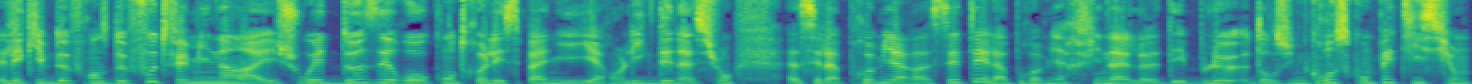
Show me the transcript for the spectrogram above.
L'équipe de France de foot féminin a échoué 2-0 contre l'Espagne hier en Ligue des Nations. C'est la première, c'était la première finale des Bleus dans une grosse compétition.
